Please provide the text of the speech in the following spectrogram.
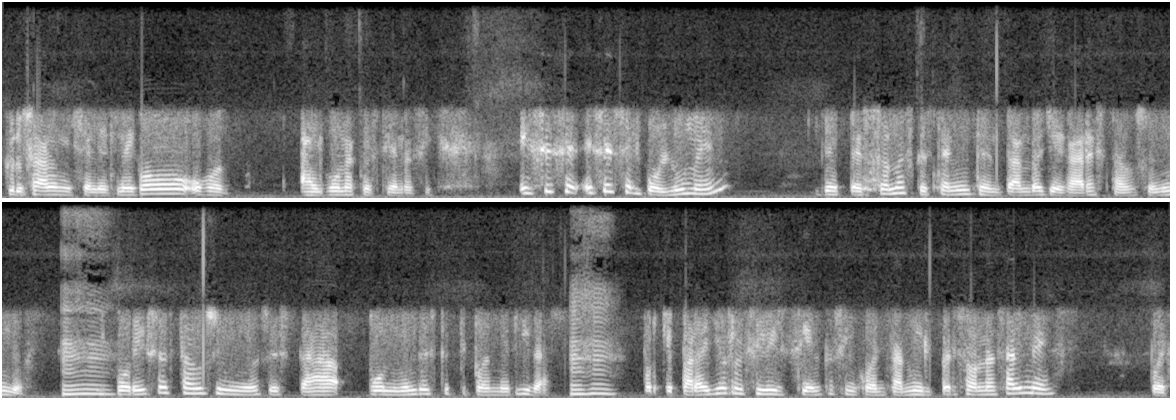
Cruzaron y se les negó o alguna cuestión así. Ese es el, ese es el volumen de personas que están intentando llegar a Estados Unidos. Y por eso Estados Unidos está poniendo este tipo de medidas. Porque para ellos recibir 150 mil personas al mes, pues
